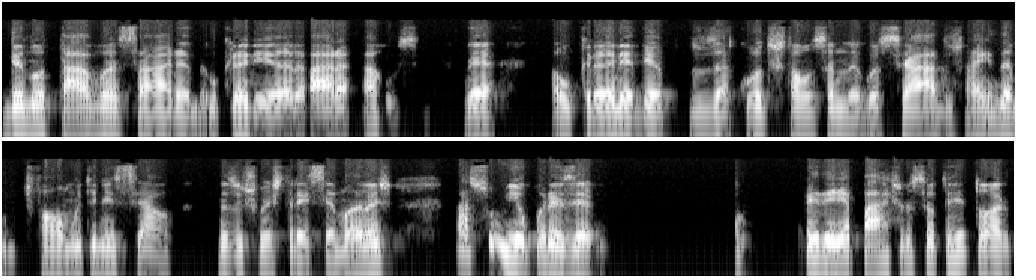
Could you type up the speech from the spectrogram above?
denotavam essa área ucraniana para a Rússia. Né? A Ucrânia, dentro dos acordos que estavam sendo negociados, ainda de forma muito inicial, nas últimas três semanas, assumiu, por exemplo, perderia parte do seu território.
